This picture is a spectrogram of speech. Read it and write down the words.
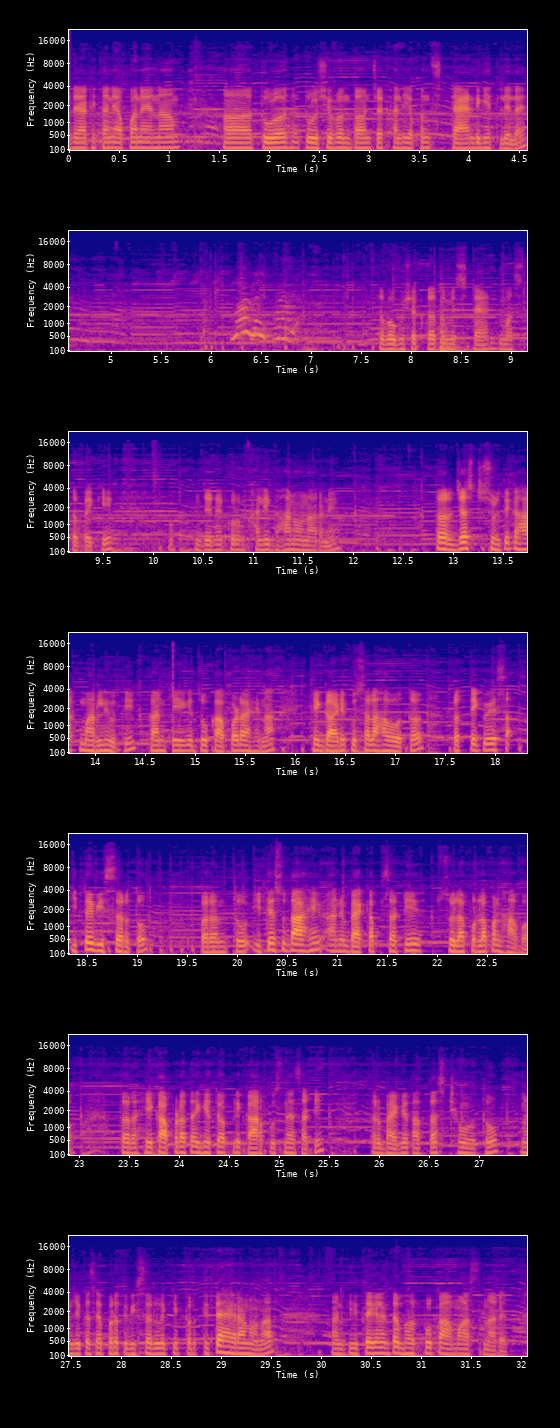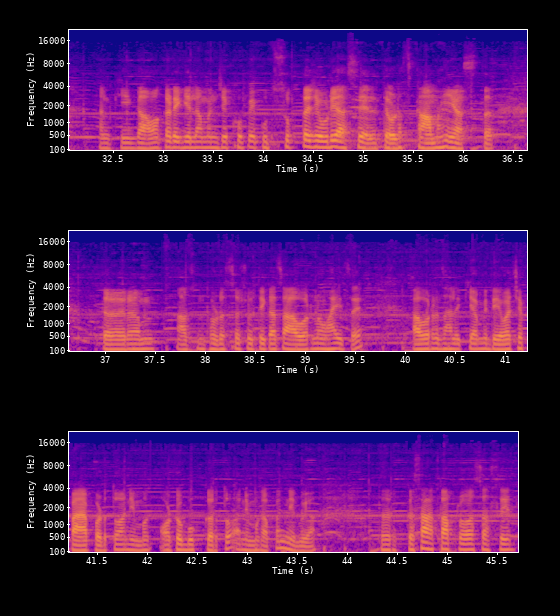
तर या ठिकाणी आपण आहे ना तुळ तुळशी वृंदावनच्या खाली आपण स्टँड घेतलेला आहे. तर बघू शकता तुम्ही स्टँड मस्तपैकी जेणेकरून खाली घाण होणार नाही. तर जस्ट श्रुतिका हाक मारली होती कारण की जो कापड आहे ना हे गाडी पुसायला हवं होतं. प्रत्येक वेळेस इथे विसरतो परंतु इथे सुद्धा आहे आणि बॅकअपसाठी सोलापूरला पण हवं. तर हे कापड आता घेतो आपली कार पुसण्यासाठी. तर बॅगेत आत्ताच ठेवतो. म्हणजे कसं परत विसरलं की परत तिथे हैराण होणार. कारण की तिथे गेल्यानंतर भरपूर कामं असणार आहेत. आणखी गावाकडे गेलं म्हणजे खूप एक उत्सुकता जेवढी असेल तेवढंच कामही असतं. तर अजून थोडंसं श्रुतिकाचं आवरणं व्हायचं आहे आवरण झालं की आम्ही देवाचे पाया पडतो आणि मग ऑटो बुक करतो आणि मग आपण निघूया. तर कसा आता प्रवास असेल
